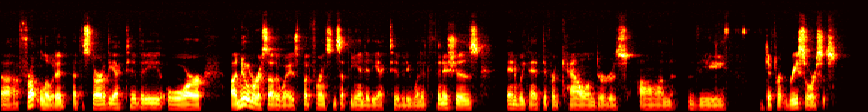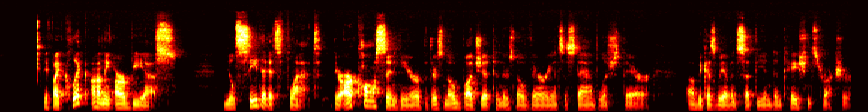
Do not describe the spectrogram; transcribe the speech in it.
uh, front loaded at the start of the activity, or uh, numerous other ways, but for instance, at the end of the activity when it finishes, and we can have different calendars on the different resources. If I click on the RBS, you'll see that it's flat. There are costs in here, but there's no budget and there's no variance established there uh, because we haven't set the indentation structure.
